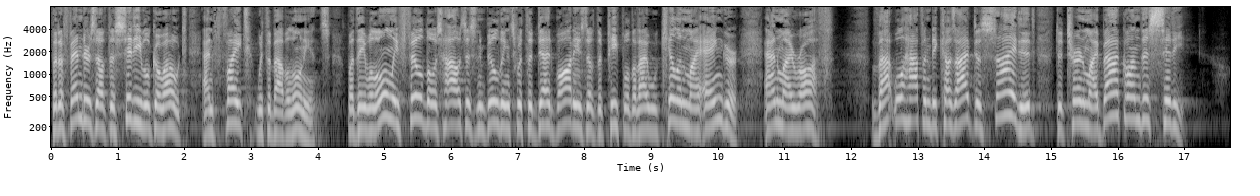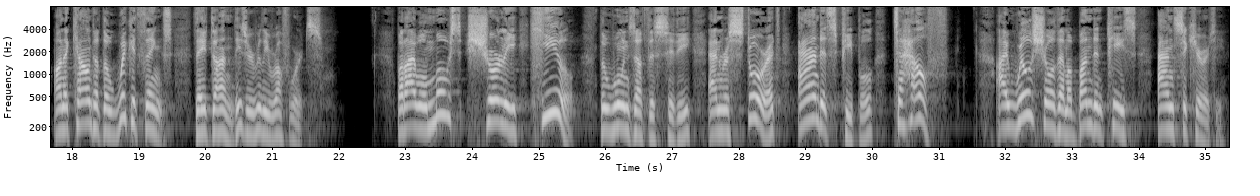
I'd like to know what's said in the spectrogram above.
The defenders of the city will go out and fight with the Babylonians, but they will only fill those houses and buildings with the dead bodies of the people that I will kill in my anger and my wrath. That will happen because I've decided to turn my back on this city on account of the wicked things they've done. These are really rough words. But I will most surely heal the wounds of this city and restore it and its people to health. I will show them abundant peace and security.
